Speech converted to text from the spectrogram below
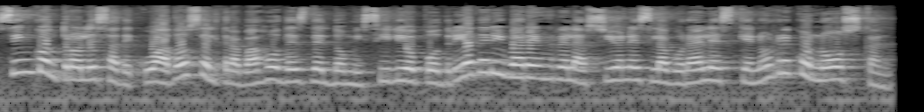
Sin controles adecuados, el trabajo desde el domicilio podría derivar en relaciones laborales que no reconozcan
